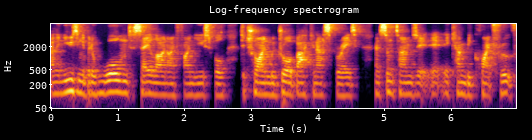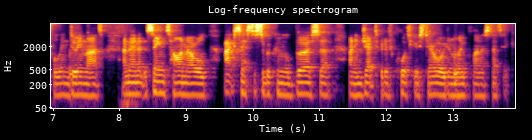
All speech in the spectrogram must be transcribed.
and then using a bit of warmed saline I find useful to try and withdraw back and aspirate. And sometimes it, it, it can be quite fruitful in doing that. And then at the same time, I will access the subacromial bursa and inject a bit of corticosteroid and local anesthetic.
